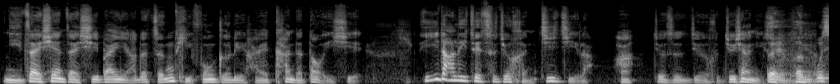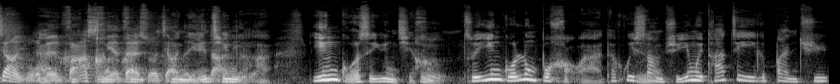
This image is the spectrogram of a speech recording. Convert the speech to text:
你在现在西班牙的整体风格里还看得到一些。意大利这次就很积极了啊，就是就就像你说的，很不像我们八十年代所讲的年轻的啊。英国是运气好，所以英国弄不好啊，他会上去，因为他这一个半区。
